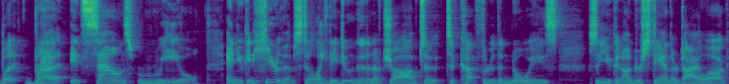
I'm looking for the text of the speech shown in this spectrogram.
But but Right. it sounds real and you can hear them still. Like they do a good enough job to to cut through the noise so you can understand their dialogue.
